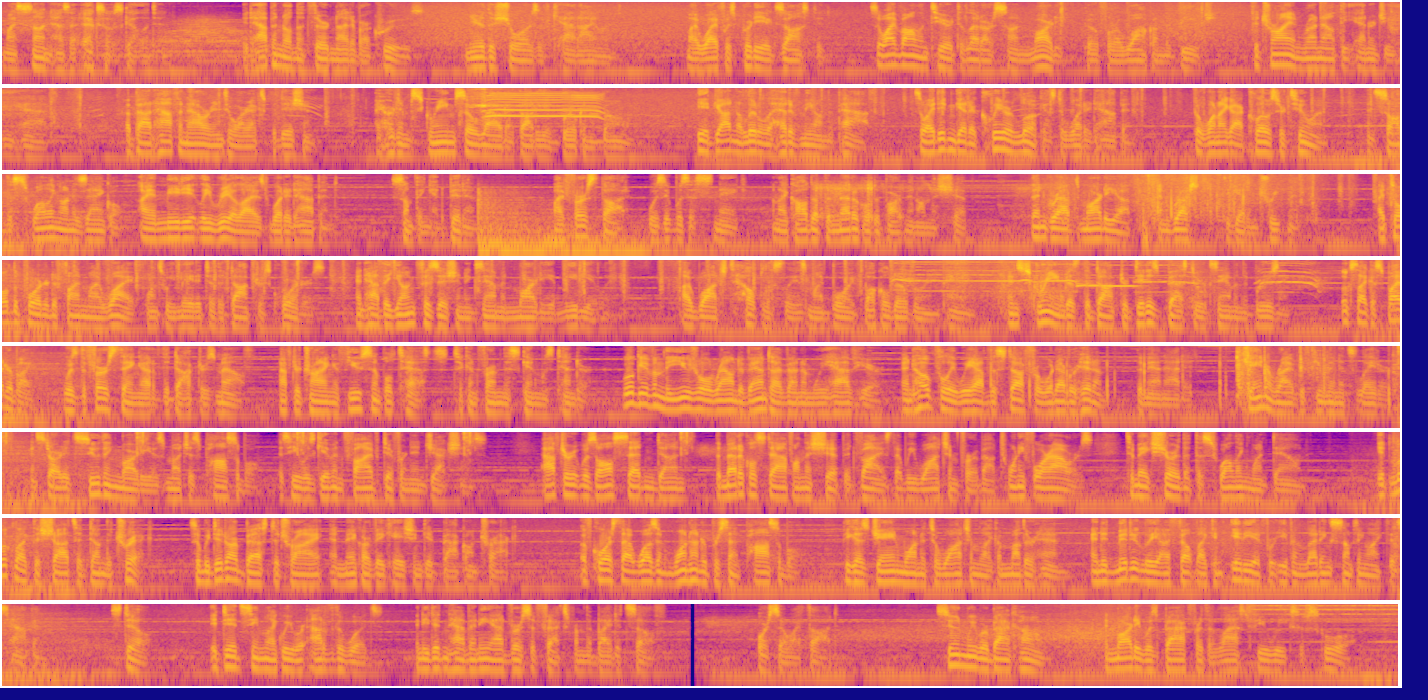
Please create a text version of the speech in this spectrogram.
My son has an exoskeleton. It happened on the third night of our cruise, near the shores of Cat Island. My wife was pretty exhausted, so I volunteered to let our son Marty go for a walk on the beach to try and run out the energy he had. About half an hour into our expedition, I heard him scream so loud I thought he had broken a bone. He had gotten a little ahead of me on the path, so I didn't get a clear look as to what had happened. But when I got closer to him, and saw the swelling on his ankle, I immediately realized what had happened. Something had bit him. My first thought was it was a snake, and I called up the medical department on the ship, then grabbed Marty up and rushed to get him treatment. I told the porter to find my wife once we made it to the doctor's quarters and had the young physician examine Marty immediately. I watched helplessly as my boy buckled over in pain and screamed as the doctor did his best to examine the bruising. Looks like a spider bite, was the first thing out of the doctor's mouth, after trying a few simple tests to confirm the skin was tender. We'll give him the usual round of antivenom we have here, and hopefully we have the stuff for whatever hit him, the man added. Jane arrived a few minutes later and started soothing Marty as much as possible as he was given five different injections. After it was all said and done, the medical staff on the ship advised that we watch him for about 24 hours to make sure that the swelling went down. It looked like the shots had done the trick, so we did our best to try and make our vacation get back on track. Of course, that wasn't 100% possible because Jane wanted to watch him like a mother hen, and admittedly, I felt like an idiot for even letting something like this happen. Still, it did seem like we were out of the woods, and he didn't have any adverse effects from the bite itself. Or so I thought. Soon we were back home, and Marty was back for the last few weeks of school.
